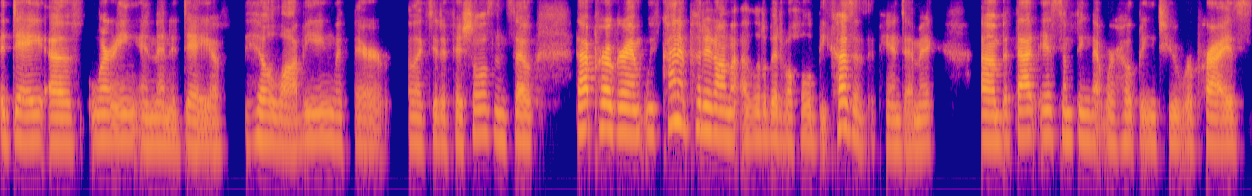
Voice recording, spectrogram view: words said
a day of learning and then a day of Hill lobbying with their elected officials. And so that program, we've kind of put it on a little bit of a hold because of the pandemic, um, but that is something that we're hoping to reprise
